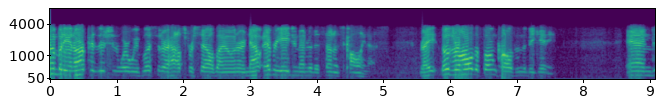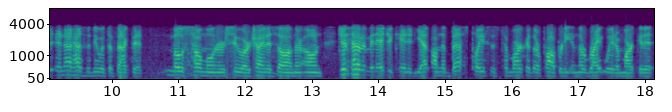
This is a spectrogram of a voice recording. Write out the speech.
somebody in our position where we've listed our house for sale by owner, and now every agent under the sun is calling us. Right? Those are all the phone calls in the beginning, and and that has to do with the fact that most homeowners who are trying to sell on their own just haven't been educated yet on the best places to market their property and the right way to market it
